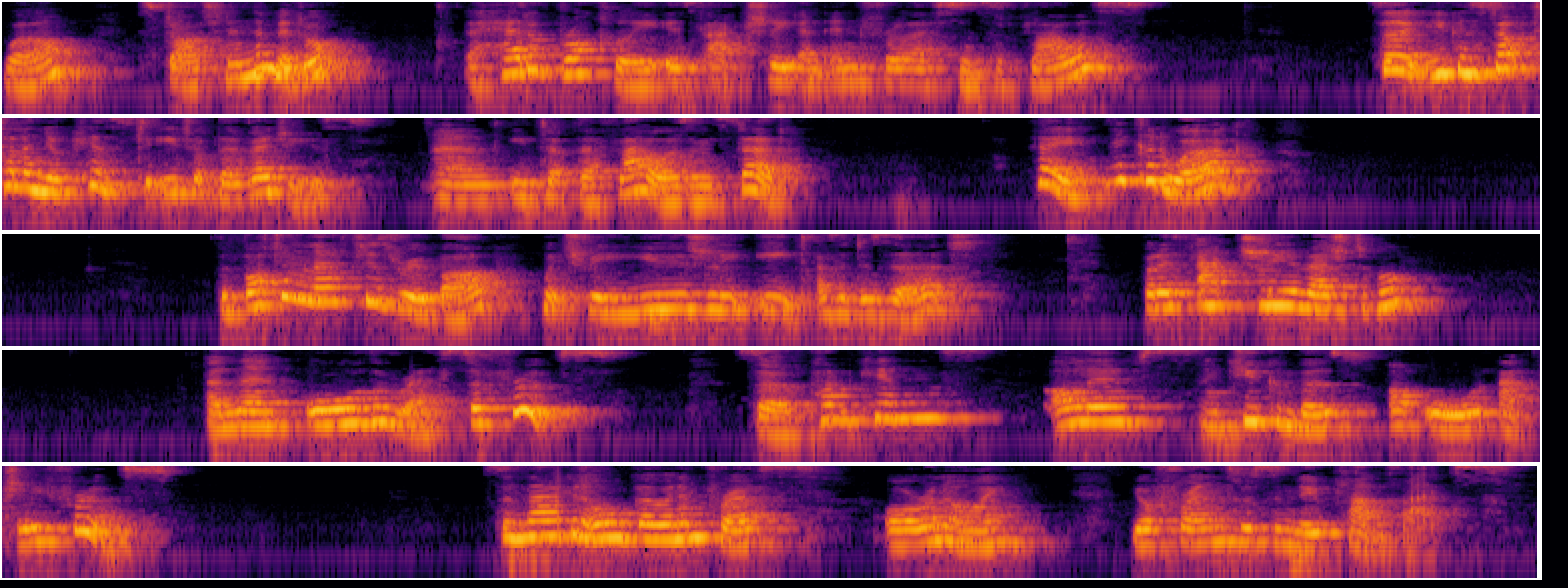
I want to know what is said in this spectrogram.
Well, starting in the middle, a head of broccoli is actually an inflorescence of flowers. So you can stop telling your kids to eat up their veggies and eat up their flowers instead. Hey, it could work. The bottom left is rhubarb, which we usually eat as a dessert, but it's actually a vegetable. And then all the rest are fruits. So pumpkins, olives, and cucumbers are all actually fruits. So now you can all go and impress, or annoy, your friends with some new plant facts.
